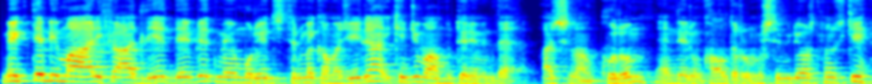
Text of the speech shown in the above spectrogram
Mektebi Marifi Adliye devlet memuru yetiştirmek amacıyla 2. Mahmut döneminde açılan kurum Enderun kaldırılmıştı biliyorsunuz ki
